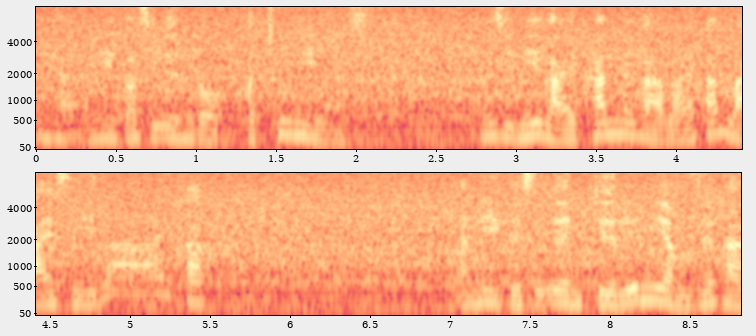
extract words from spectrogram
นี่ค่ะอันนี้เขาสิเอินดอกปัทูเนียสมันสิมีหลายพันเลยค่ะหลายพันหลายสีหลายครับอันนี้ก็สิเอินเจอเรเนียมใช่ค่ะ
